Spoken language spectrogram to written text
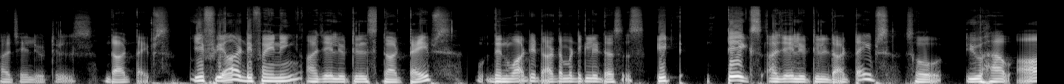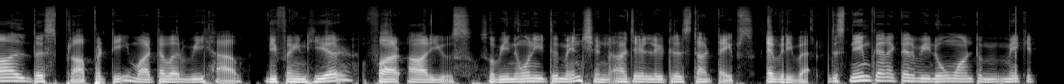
agile utils dot types. If we are defining agile utils dot types then what it automatically does is it takes agile util dot types. So you have all this property whatever we have defined here for our use. So we no need to mention agile utils dot types everywhere. This name character we don't want to make it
